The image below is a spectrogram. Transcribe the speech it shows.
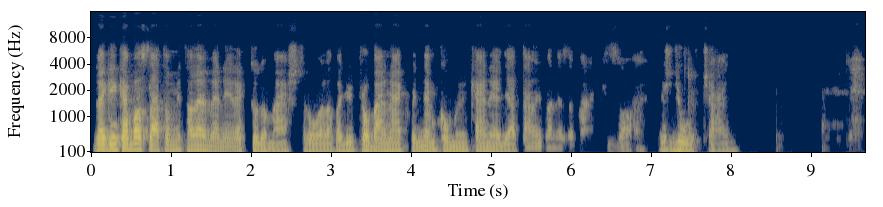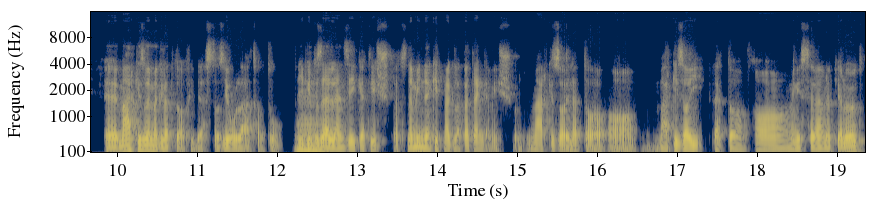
leginkább azt látom, mintha nem vennének tudomást róla, vagy úgy próbálnák, hogy nem kommunikálni egyáltalán, hogy van ez a Márki Zaj, és Gyurcsány. Márkizaj meglepte a Fideszt, az jól látható. Egyébként az hmm. ellenzéket is, tehát nem mindenkit meglepett engem is, hogy Márkizaj lett a, a, Márkizai lett a, a miniszterelnök jelölt.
